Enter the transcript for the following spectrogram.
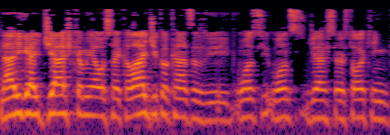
now you got Josh coming out with psychological concepts. Once you, once Josh starts talking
